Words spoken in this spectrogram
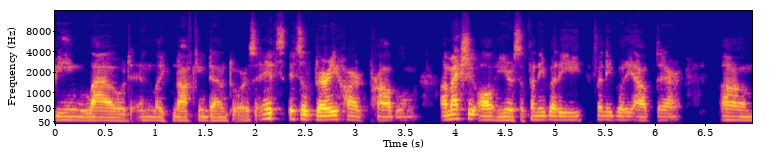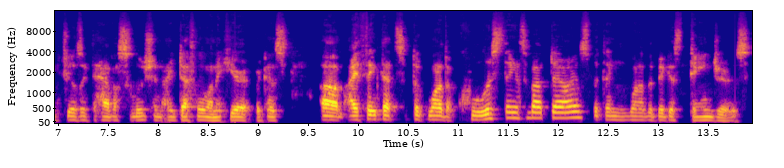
being loud and like knocking down doors. And it's it's a very hard problem. I'm actually all ears. If anybody if anybody out there um, feels like they have a solution, I definitely want to hear it because um, I think that's the, one of the coolest things about DAOs. But then one of the biggest dangers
